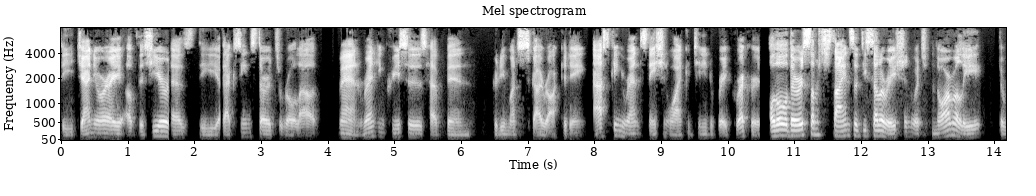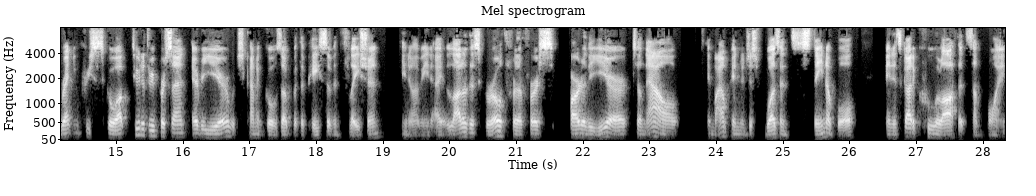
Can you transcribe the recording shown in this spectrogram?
the January of this year as the vaccine started to roll out. Man, rent increases have been pretty much skyrocketing. Asking rents nationwide continue to break records. Although there is some signs of deceleration, which normally the rent increases go up two to three percent every year, which kind of goes up with the pace of inflation. You know, I mean, I, a lot of this growth for the first part of the year till now, in my opinion, just wasn't sustainable, and it's got to cool off at some point.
